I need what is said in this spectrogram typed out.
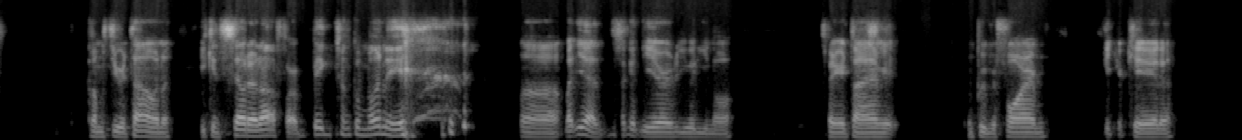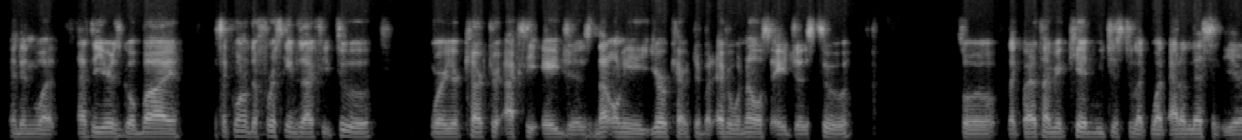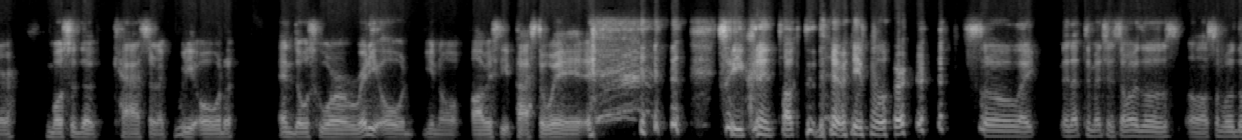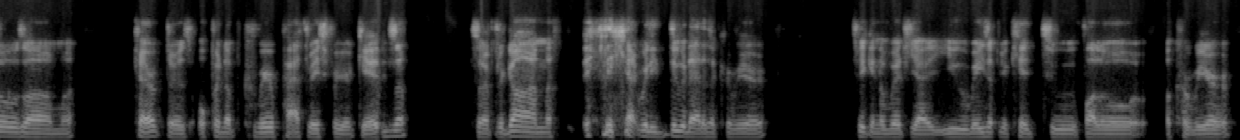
comes to your town, you can sell that off for a big chunk of money. uh, but yeah, the second year you would you know spend your time, improve your farm, get your kid, and then what? As the years go by, it's like one of the first games actually too where your character actually ages, not only your character but everyone else ages too. So like by the time your kid reaches to like what adolescent year, most of the cast are like really old, and those who are already old, you know, obviously passed away, so you couldn't talk to them anymore. so like, and not to mention some of those, uh, some of those um characters open up career pathways for your kids. So if they're gone, they can't really do that as a career speaking of which, yeah, you raise up your kid to follow a career.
